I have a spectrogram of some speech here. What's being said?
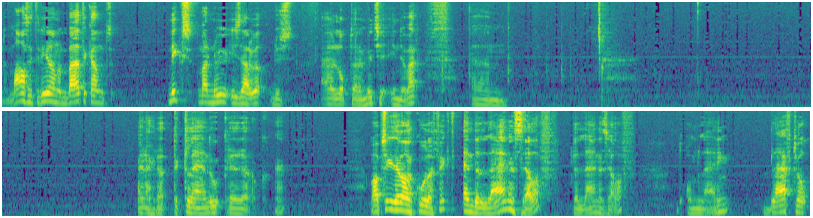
Normaal zit er hier aan de buitenkant niks, maar nu is daar wel, dus hij loopt daar een beetje in de war. Um, en als je dat te klein doet, krijg je dat ook. Hè? Op zich is dat wel een cool effect. En de lijnen zelf, de lijnen zelf, de omleiding, blijft wel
